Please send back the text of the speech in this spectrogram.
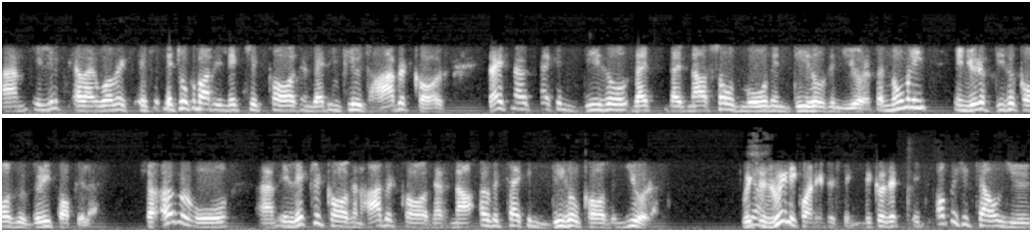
Um, elect, uh, well, it's, it's, they talk about electric cars, and that includes hybrid cars. They've now taken diesel. They've, they've now sold more than diesels in Europe. And normally in Europe, diesel cars were very popular. So overall, um, electric cars and hybrid cars have now overtaken diesel cars in Europe, which Yeah. is really quite interesting because it, it obviously tells you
